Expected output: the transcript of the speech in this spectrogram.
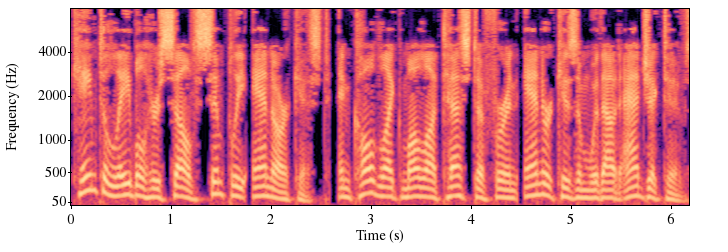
came to label herself simply anarchist, and called like Malatesta for an anarchism without adjectives,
